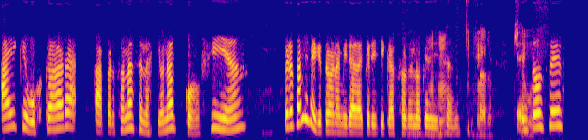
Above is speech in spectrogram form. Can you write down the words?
Hay que buscar a, personas en las que uno confía, pero también hay que tener una mirada crítica sobre lo que dicen. Claro. Entonces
